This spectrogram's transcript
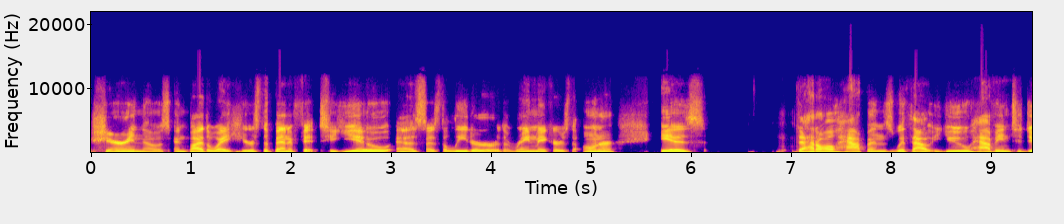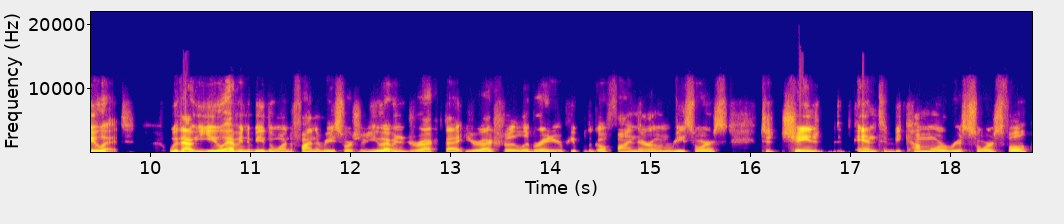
sharing those and by the way here's the benefit to you as as the leader or the rainmaker as the owner is that all happens without you having to do it without you having to be the one to find the resource or you having to direct that you're actually liberating your people to go find their own resource to change and to become more resourceful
